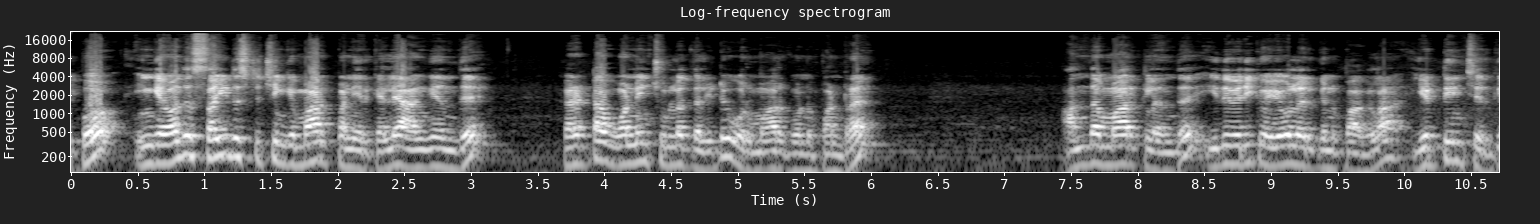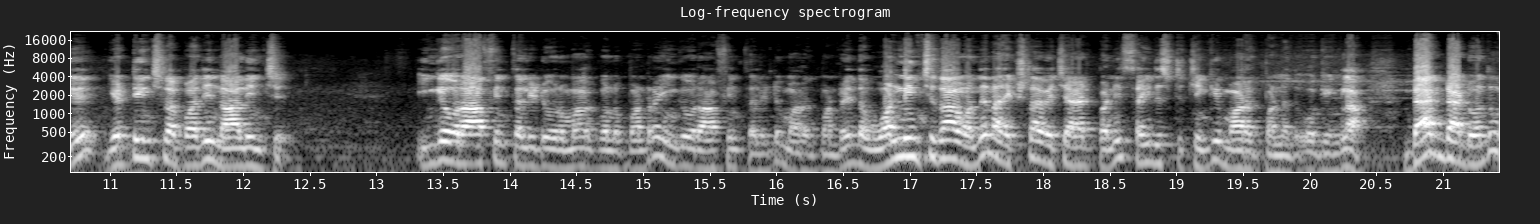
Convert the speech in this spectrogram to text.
இப்போது இங்கே வந்து சைடு ஸ்டிச்சிங் மார்க் பண்ணியிருக்கேன் இல்லையா? அங்கேருந்து கரெக்டாக ஒன் இன்ச் உள்ளே தள்ளிட்டு ஒரு மார்க் ஒன்று பண்ணுறேன் அந்த மார்க்ல இருந்து இது வரைக்கும் எவ்வளோ இருக்குதுன்னு பார்க்கலாம். எட்டு இன்ச் இருக்குது எட்டு இன்ச்சில் பாதி நாலு இன்ச்சு இங்கே ஒரு ஆஃப் இன்ச் தள்ளிட்டு ஒரு மார்க் ஒன்று பண்ணுறேன் இங்கே ஒரு ஆஃப் இன்ச் தள்ளிட்டு மார்க் பண்ணுறேன் இந்த ஒன் இன்ச் தான் வந்து நான் எக்ஸ்ட்ரா வச்சு ஆட் பண்ணி சைடு ஸ்டிச்சிங்க்கு மார்க் பண்ணது. ஓகேங்களா பேக் டாட் வந்து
